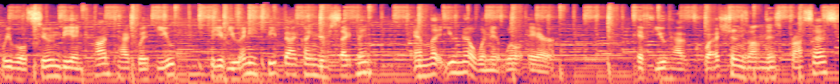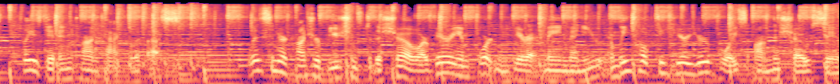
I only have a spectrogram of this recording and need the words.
We will soon be in contact with you to give you any feedback on your segment and let you know when it will air. If you have questions on this process, please get in contact with us. Listener contributions to the show are very important here at Main Menu, and we hope to hear your voice on the show soon.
